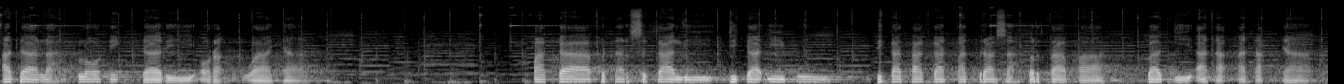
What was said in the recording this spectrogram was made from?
adalah kloning dari orang tuanya. Maka benar sekali jika ibu dikatakan madrasah pertama bagi anak-anaknya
